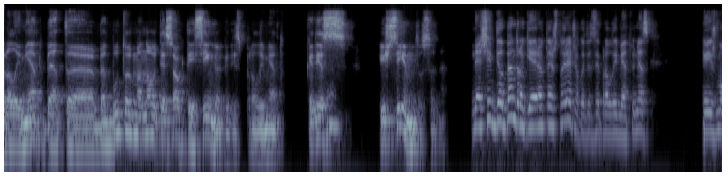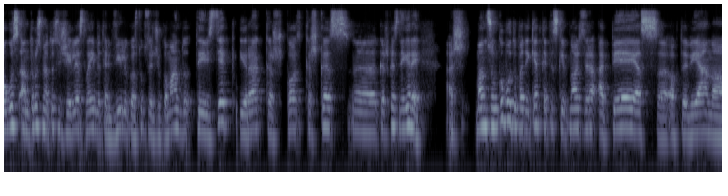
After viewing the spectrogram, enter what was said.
pralaimėti, bet, e, bet būtų, manau, tiesiog teisinga, kad jis pralaimėtų. Kad jis išsiimtų save. Ne šiaip dėl bendro gėrio, tai aš norėčiau, kad jisai pralaimėtų, nes kai žmogus antrus metus iš eilės laimi tarp 12 tūkstančių komandų, tai vis tiek yra kažko, kažkas, e, kažkas negerai. Aš, man sunku būtų patikėti, kad jis kaip nors yra apėjęs Octaviano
